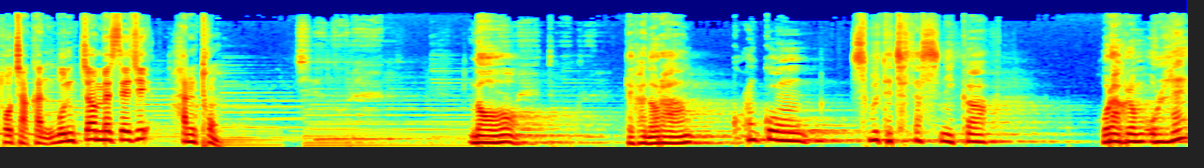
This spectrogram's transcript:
도착한 문자 메시지 한 통. 너 내가 너랑 꽁꽁 숨을 때 찾았으니까 오라 그럼 올래?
